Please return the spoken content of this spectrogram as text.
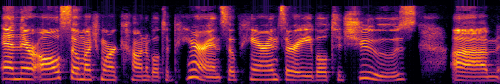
and they're also much more accountable to parents so parents are able to choose um,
